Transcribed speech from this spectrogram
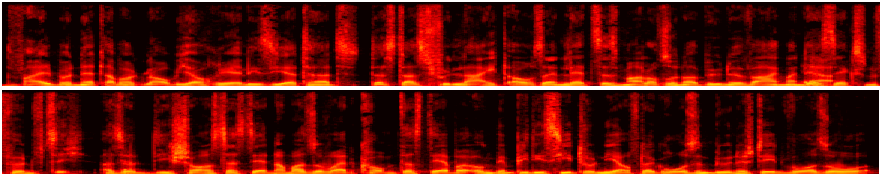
Weil Burnett aber, glaube ich, auch realisiert hat, dass das vielleicht auch sein letztes Mal auf so einer Bühne war. Ich meine, der ja. ist 56. Also ja. die Chance, dass der nochmal so weit kommt, dass der bei irgendeinem PDC-Turnier auf der großen Bühne steht, wo er so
